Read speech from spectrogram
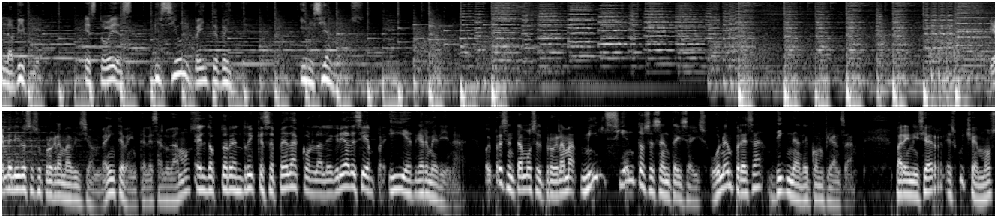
la Biblia. Esto es Visión 2020. Iniciamos. Bienvenidos a su programa Visión 2020. Les saludamos el doctor Enrique Cepeda con la alegría de siempre. y Edgar Medina. Hoy presentamos el programa 1166, una empresa digna de confianza. Para iniciar, escuchemos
